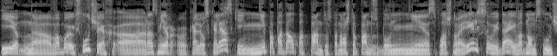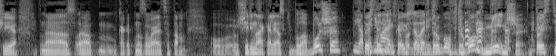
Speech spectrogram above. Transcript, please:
и э, в обоих случаях э, размер колес коляски не попадал под пандус, потому что пандус был не сплошной, а рельсовый, да, и в одном случае, как это называется, там, ширина коляски была больше. Я то есть понимаю, одним о чем вы. В другом, в другом меньше. То есть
